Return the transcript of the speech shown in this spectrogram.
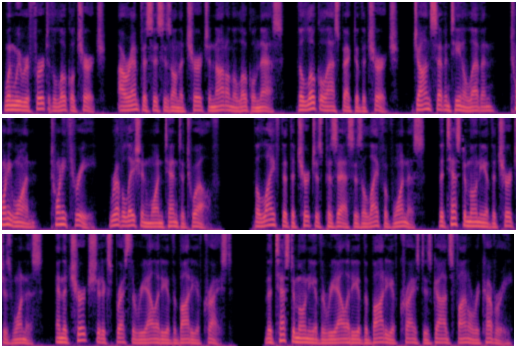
When we refer to the local church, our emphasis is on the church and not on the localness, the local aspect of the church. John 17 11, 21, 23, Revelation 1 10 12. The life that the churches possess is a life of oneness, the testimony of the church is oneness, and the church should express the reality of the body of Christ. The testimony of the reality of the body of Christ is God's final recovery,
